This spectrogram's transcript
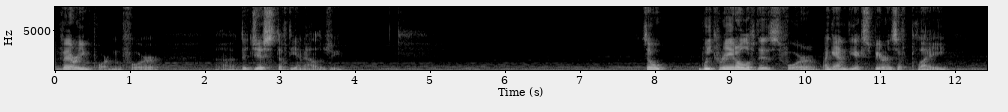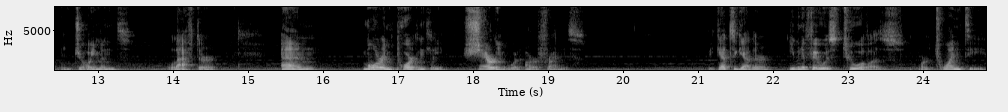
very important for uh, the gist of the analogy. So, we create all of this for, again, the experience of play, enjoyment, laughter, and more importantly, sharing with our friends. We get together, even if it was two of us or 20,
